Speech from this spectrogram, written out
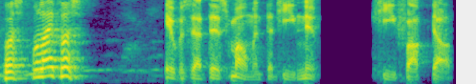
Bos, mulai bos. It was at this moment that he knew. He fucked up.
